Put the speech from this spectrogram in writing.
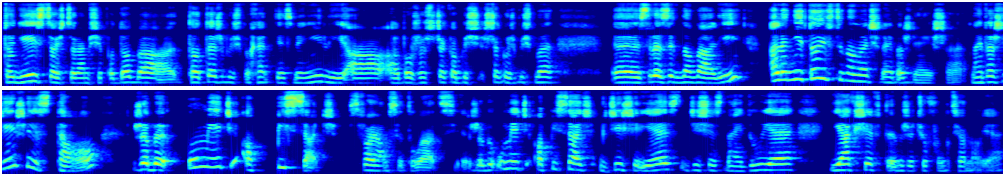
to nie jest coś, co nam się podoba, to też byśmy chętnie zmienili, a, albo że z, czego byś, z czegoś byśmy E, zrezygnowali, ale nie to jest w tym momencie najważniejsze. Najważniejsze jest to, żeby umieć opisać swoją sytuację, żeby umieć opisać, gdzie się jest, gdzie się znajduje, jak się w tym życiu funkcjonuje.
